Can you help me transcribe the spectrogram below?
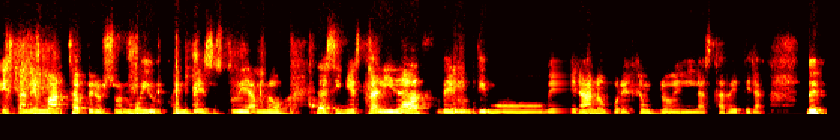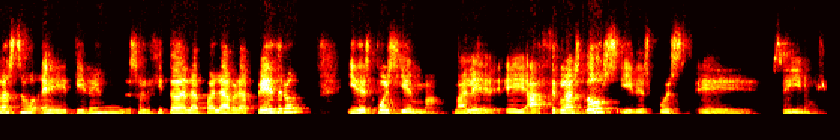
están en marcha, pero son muy urgentes estudiando la siniestralidad del último verano, por ejemplo, en las carreteras. Doy paso, eh, tienen solicitada la palabra Pedro y después Gemma, ¿vale? hacer las dos y después seguimos.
